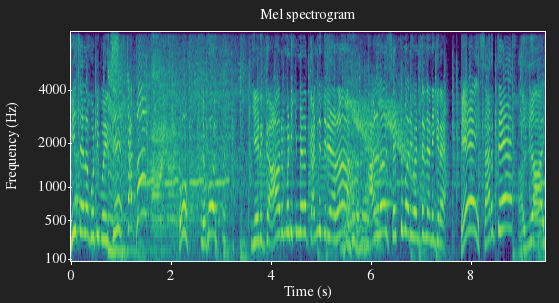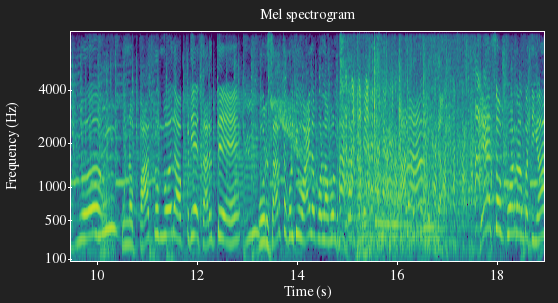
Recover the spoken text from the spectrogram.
மீசெல்லாம் கொட்டி போயிருச்சு. ஓ. எனக்கு ஆறு மணிக்கு மேல கண்ணு தெரியாதா? அதனால செட்டு மாதிரி வந்துட்டேன்னு நினைக்கிறேன். டேய் சரத்து. ஐயோ. உன்னை பார்க்கும்போது அப்படியே சரத்து. ஒரு சரத்தை கொளுத்தி வாயில போடலாம் போல. ஆனா வேஷம் போடுறான் பாத்தீங்களா?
